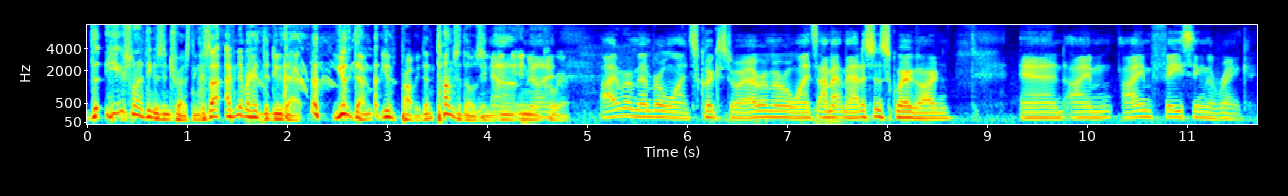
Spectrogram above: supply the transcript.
the, here's what I think is interesting because I've never had to do that. You've done. You've probably done tons of those in, in, in your career. I remember once, quick story. I remember once I'm at Madison Square Garden and I'm I'm facing the rink.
